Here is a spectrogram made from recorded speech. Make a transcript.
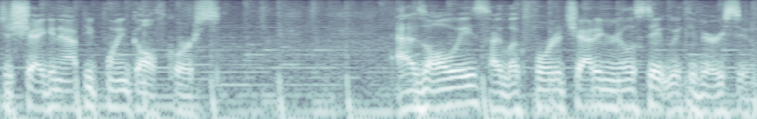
to Shaganappi Point Golf Course. As always, I look forward to chatting real estate with you very soon.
